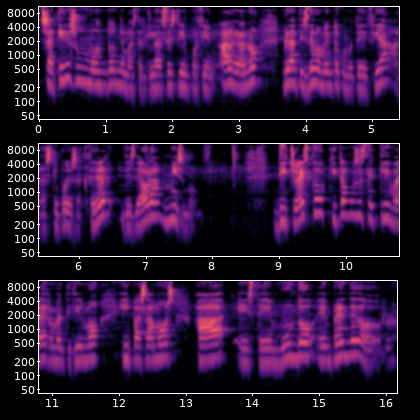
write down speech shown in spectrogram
O sea, tienes un montón de masterclasses 100% al grano, gratis de momento, como te decía, a las que puedes acceder desde ahora mismo. Dicho esto, quitamos este clima de romanticismo y pasamos a este mundo emprendedor.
